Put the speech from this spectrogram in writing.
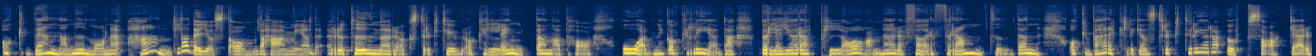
och denna nymåne handlade just om det här med rutiner och struktur och längtan att ha ordning och reda, börja göra planer för framtiden och verkligen strukturera upp saker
